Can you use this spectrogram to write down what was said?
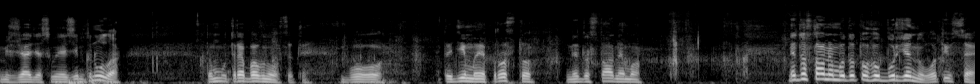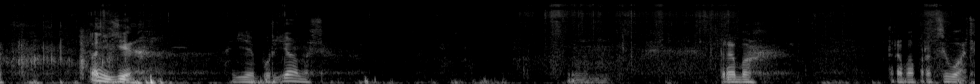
міжрядя своє зімкнула. Тому треба вносити. Бо тоді ми просто не достанемо. Не достанемо до того бур'яну, от і все. Та ні, є. Є бур'ян ось. Треба, треба працювати.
